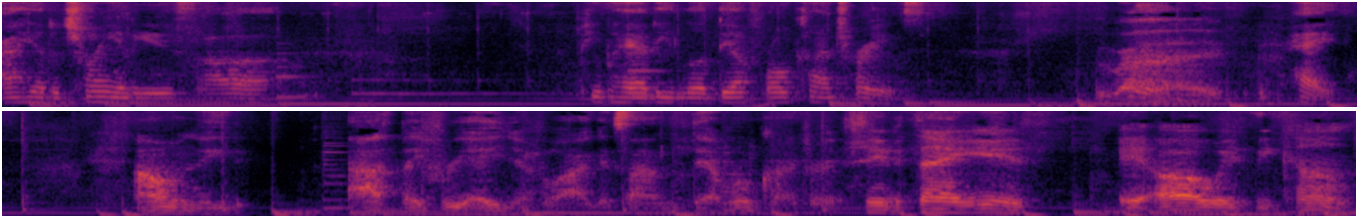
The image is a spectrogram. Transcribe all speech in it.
I hear the trend is uh people have these little death row contracts. Right. Hey, I don't need it. I stay free agent before I get signed the damn road contract. See, the thing is, it always becomes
